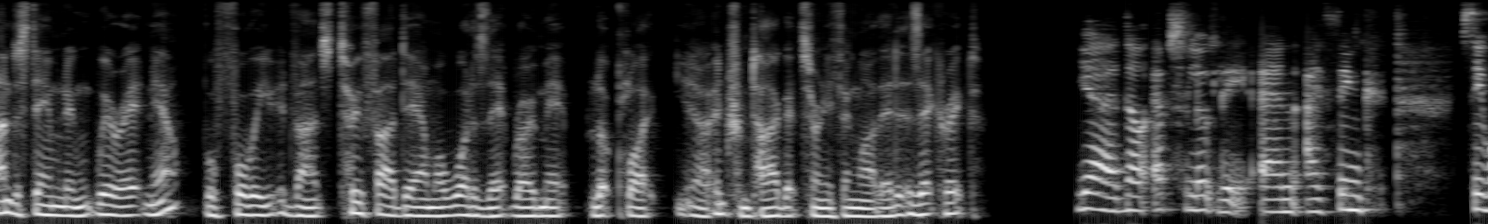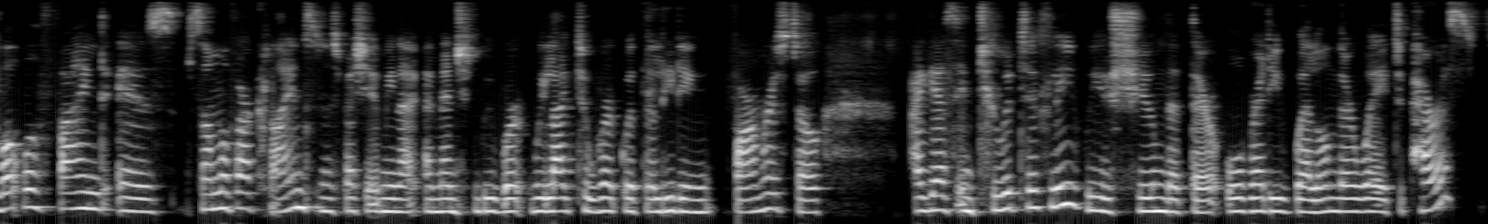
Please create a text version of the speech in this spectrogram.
understanding where we're at now before we advance too far down. Well, what does that roadmap look like? You know, interim targets or anything like that. Is that correct? Yeah, no, absolutely. And I think see what we'll find is some of our clients, and especially, I mean, I, I mentioned we work, we like to work with the leading farmers. So I guess intuitively, we assume that they're already well on their way to Paris.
